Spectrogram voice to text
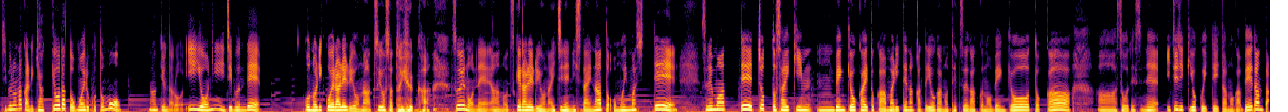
自分の中に逆境だと思えることも何て言うんだろういいように自分でこう乗り越えられるような強さというか そういうのをねあのつけられるような一年にしたいなと思いましてそれもあってちょっと最近、うん、勉強会とかあんまり行ってなかったヨガの哲学の勉強とかあそうですね。一時期よく行っていたのがベーダンタ。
